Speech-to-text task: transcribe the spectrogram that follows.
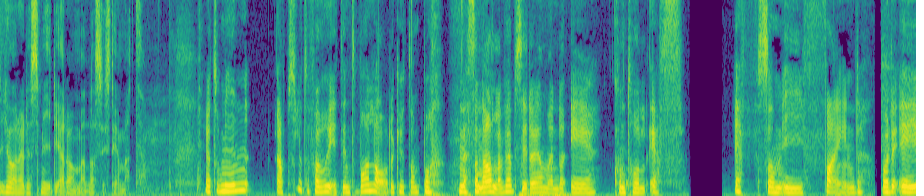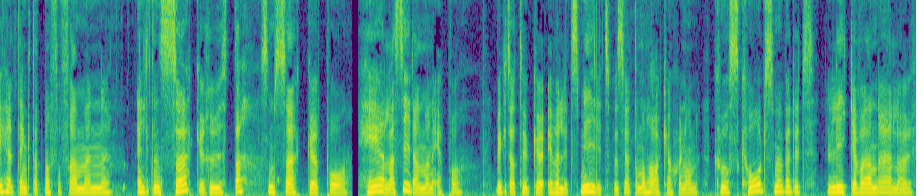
göra det smidigare att använda systemet? Jag tror min absoluta favorit, inte bara Ladok utan på nästan alla webbsidor jag använder, är Ctrl F. F som i Find. Och det är ju helt enkelt att man får fram en, en liten sökruta som söker på hela sidan man är på. Vilket jag tycker är väldigt smidigt, speciellt om man har kanske någon kurskod som är väldigt lika varandra eller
